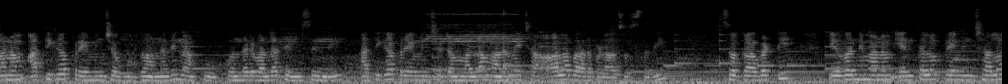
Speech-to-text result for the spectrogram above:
మనం అతిగా ప్రేమించకూడదు అన్నది నాకు కొందరి వల్ల తెలిసింది. అతిగా ప్రేమించటం వల్ల మనమే చాలా బాధపడాల్సి వస్తుంది. సో కాబట్టి ఎవరిని మనం ఎంతలో ప్రేమించాలో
